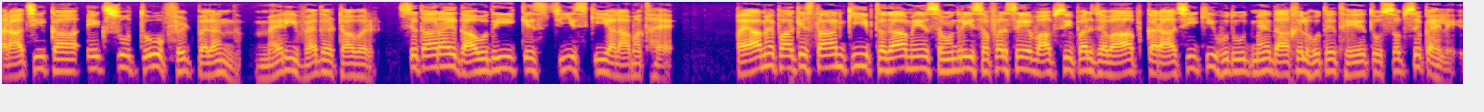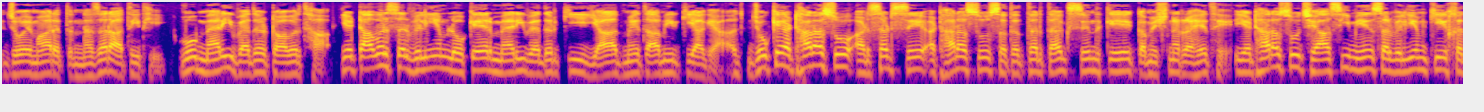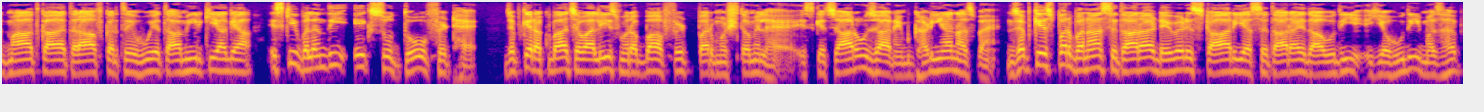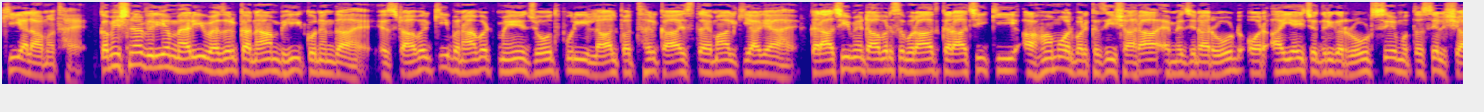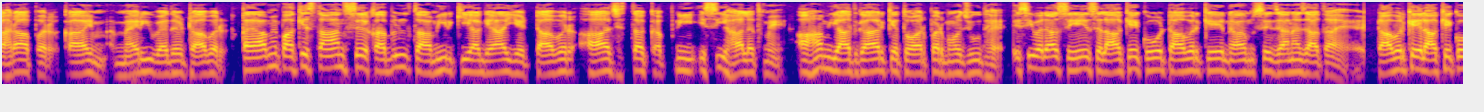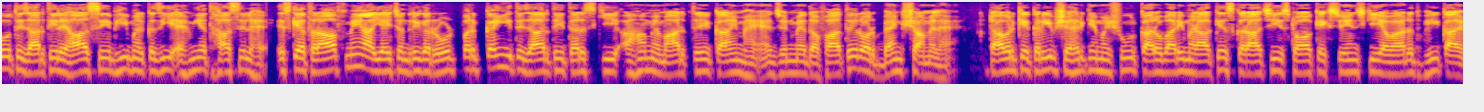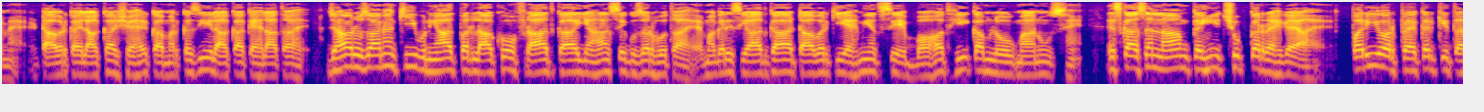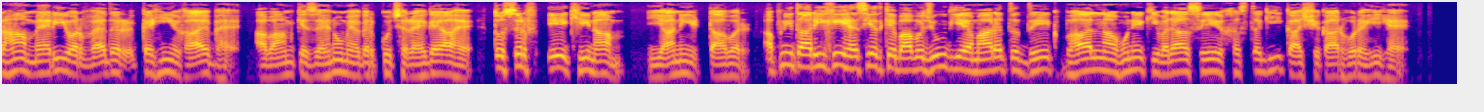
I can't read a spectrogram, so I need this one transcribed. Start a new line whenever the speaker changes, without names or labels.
कराची का 102 फीट बुलंद Mary weather tower सितारा दाऊदी किस चीज़ की अलामत है? क़याम पाकिस्तान की इब्तदा में समुद्री सफ़र से वापसी पर जब आप कराची की हदूद में दाखिल होते थे तो सबसे पहले जो इमारत नज़र आती थी, वो मैरी वेदर टावर था। यह tower sir William Lockyer Merewether की याद में तामीर किया गया, जो कि अठारह से अठारह तक सिंध के कमिश्नर रहे थे। ये अठारह में सर विलियम की खदमात का एतराफ़ करते हुए तामीर किया गया। इसकी बुलंदी 102 फिट है। जबकि रकबा चवालीस मुरबा फिट पर मुश्तमिल है। इसके चारों जानब घड़ियाँ नस्ब हैं, जबकि इस पर बना सितारा डेविड स्टार या सितारा दाऊदी यहूदी मज़हब की अलामत है। कमिश्नर विलियम मैरी वेजर का नाम भी कुनिंदा है। इस टावर की बनावट में जोधपुरी लाल पत्थर का इस्तेमाल किया गया है। कराची में टावर से मुराद कराची की अहम और मरकजी शाहरा एमेजिना रोड और आई आई चंद्रीगढ़ रोड से मुतसिल शाहरा पर कायम मैरी वेदर टावर। क्याम पाकिस्तान से कबल तामीर किया गया ये टावर आज तक अपनी इसी हालत में अहम यादगार के तौर पर मौजूद है। इसी वजह से इस इलाके को टावर के नाम से जाना जाता है। टावर के इलाके को तजारती लिहाज से भी मरकजी अहमियत हासिल है। इसके अतराफ में आई आई चंद्रीगढ़ रोड पर कई तजारती तर्ज की अहम इमारतें कायम हैं, जिनमें दफातर और बैंक शामिल हैं। टावर के करीब शहर के मशहूर कारोबारी मराकज कराची स्टॉक एक्सचेंज की इमारत भी कायम है। टावर का इलाका शहर का मरकजी इलाका कहलाता है, जहाँ रोज़ाना की बुनियाद पर लाखों अफराद का यहाँ से गुजर होता है, मगर इस यादगार टावर की अहमियत से बहुत ही कम लोग मानूस हैं। इसका असल नाम कहीं छुप कर रह गया है। परी और पैकर की तरह मैरी और वैदर कहीं गायब है। आवाम के जहनों में अगर कुछ रह गया है तो सिर्फ़ एक ही नाम यानी टावर। अपनी तारीखी हैसियत के बावजूद ये इमारत देखभाल ना होने की वजह से खस्तगी का शिकार हो रही है।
